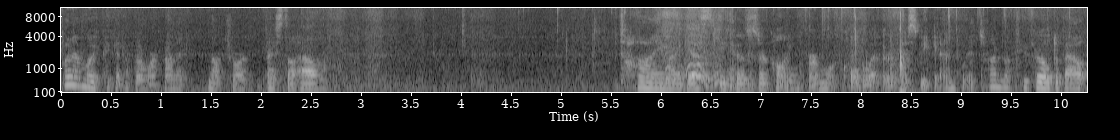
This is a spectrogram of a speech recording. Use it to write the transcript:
But I might pick it up and work on it. Not sure. I still have time, I guess, because they're calling for more cold weather this weekend, which I'm not too thrilled about.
